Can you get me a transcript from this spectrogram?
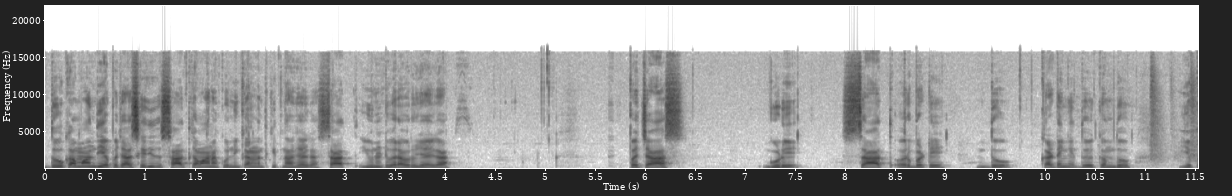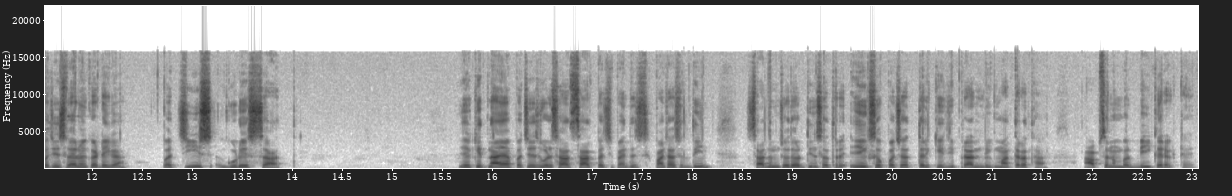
दो का मान दिया, पचास के जी तो सात का मान आपको निकालना तो कितना हो जाएगा? सात यूनिट बराबर हो जाएगा। पचास गुड़े सात और बटे दो। काटेंगे दो एक कम दो, ये पच्चीस बार में कटेगा। पच्चीस गुड़े सात। यह कितना आया? पच्चीस गुड़े सात सात पच्चीस पैंतीस, पाँच हासिल तीन, सात में चौदह और तीन सत्रह। एक सौ पचहत्तर के जी प्रारंभिक मात्रा था। ऑप्शन नंबर बी करेक्ट है।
